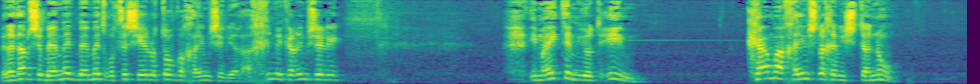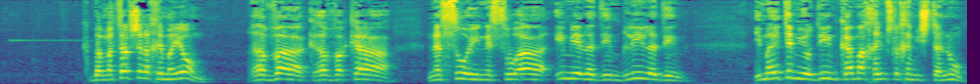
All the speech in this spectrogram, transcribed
בן אדם שבאמת באמת רוצה שיהיה לו טוב בחיים שלי. האחים יקרים שלי, אם הייתם יודעים כמה החיים שלכם השתנו במצב שלכם היום, רווק, רווקה, נשוי, נשואה, עם ילדים, בלי ילדים, אם הייתם יודעים כמה החיים שלכם השתנו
